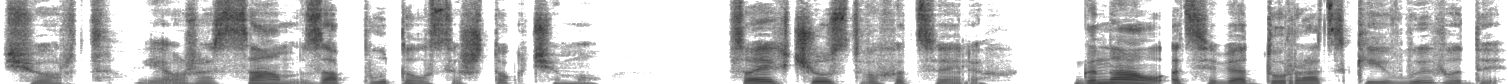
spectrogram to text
Черт, я уже сам запутался, что к чему. В своих чувствах и целях. Гнал от себя дурацкие выводы,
